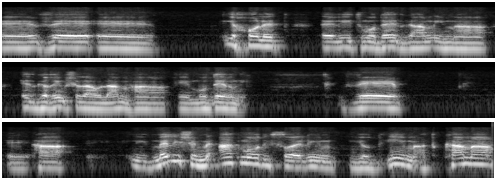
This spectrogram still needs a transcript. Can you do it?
אה, ויכולת להתמודד גם עם האתגרים של העולם המודרני. ונדמה לי שמעט מאוד ישראלים יודעים עד כמה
